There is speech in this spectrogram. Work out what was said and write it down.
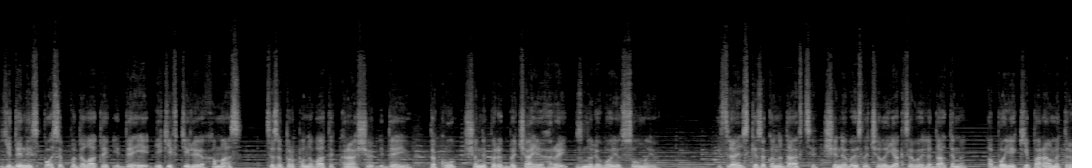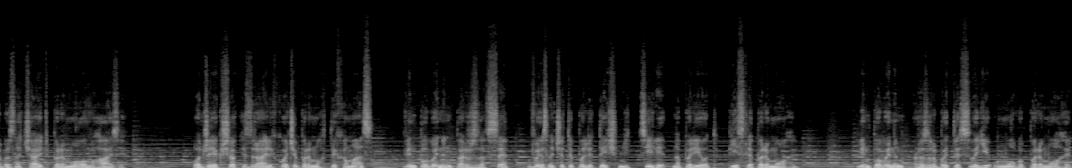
Єдиний спосіб подолати ідеї, які втілює Хамас, це запропонувати кращу ідею, таку, що не передбачає гри з нульовою сумою. Ізраїльські законодавці ще не визначили, як це виглядатиме або які параметри визначають перемогу в Газі. Отже, якщо Ізраїль хоче перемогти Хамас, він повинен перш за все визначити політичні цілі на період після перемоги. Він повинен розробити свої умови перемоги,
